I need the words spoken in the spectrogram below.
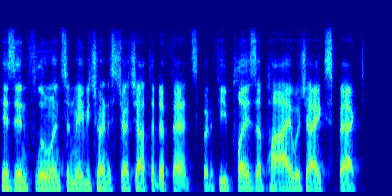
his influence and maybe trying to stretch out the defense. But if he plays up high, which I expect,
